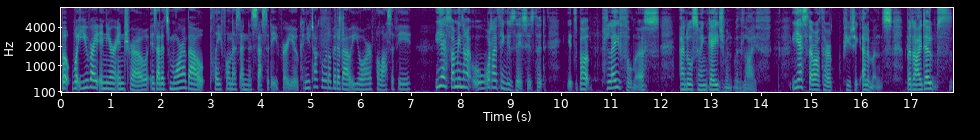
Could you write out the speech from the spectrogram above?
But what you write in your intro is that it's more about playfulness and necessity for you. Can you talk a little bit about your philosophy? Yes, I mean, I, what I think is this: is that it's about playfulness and also engagement with life. Yes, there are therapeutic elements, but I don't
